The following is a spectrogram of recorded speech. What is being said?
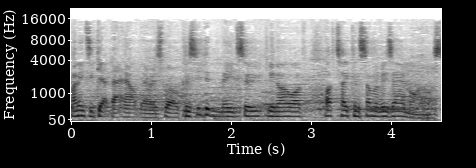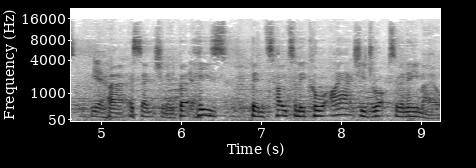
I need to get that out there as well because he didn't need to. You know, I've I've taken some of his air miles, Yeah. uh, essentially. But he's been totally cool. I actually dropped him an email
